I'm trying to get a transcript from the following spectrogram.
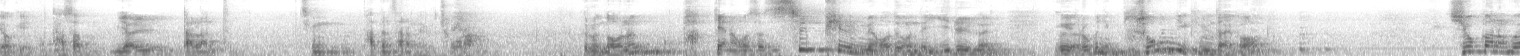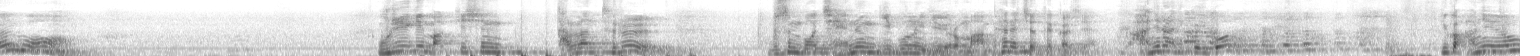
여기 다섯 열 달란트 지금 받은 사람에게 줘라. 그리고 너는 밖에 나가서 슬피 울며 어두운데 일을 가니 이거 여러분이 무서운 얘기입니다 이거. 지옥 가는 거야 이거. 우리에게 맡기신 달란트를 무슨 뭐 재능 기분을 여러분 마음 편했지 여태까지? 아니라니까 이거? 이거 아니에요.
